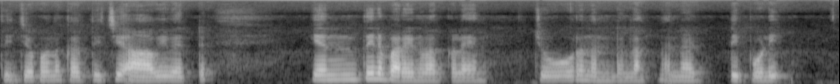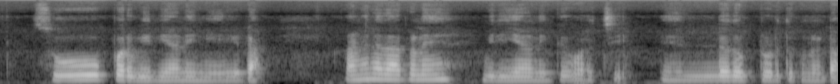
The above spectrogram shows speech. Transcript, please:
തിരിച്ചൊക്കെ ഒന്ന് കത്തിച്ച് ആവി വരട്ടെ. എന്തിന് പറയണ മക്കളെ? ചോറ് നല്ല അടിപൊളി. സൂപ്പർ ബിരിയാണി മീൻ കേട്ടോ അങ്ങനെ ഇതാക്കണേ ബിരിയാണിക്ക് കുറച്ച് എല്ലാം തൊട്ട് കൊടുത്തിക്കണം കേട്ടോ.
